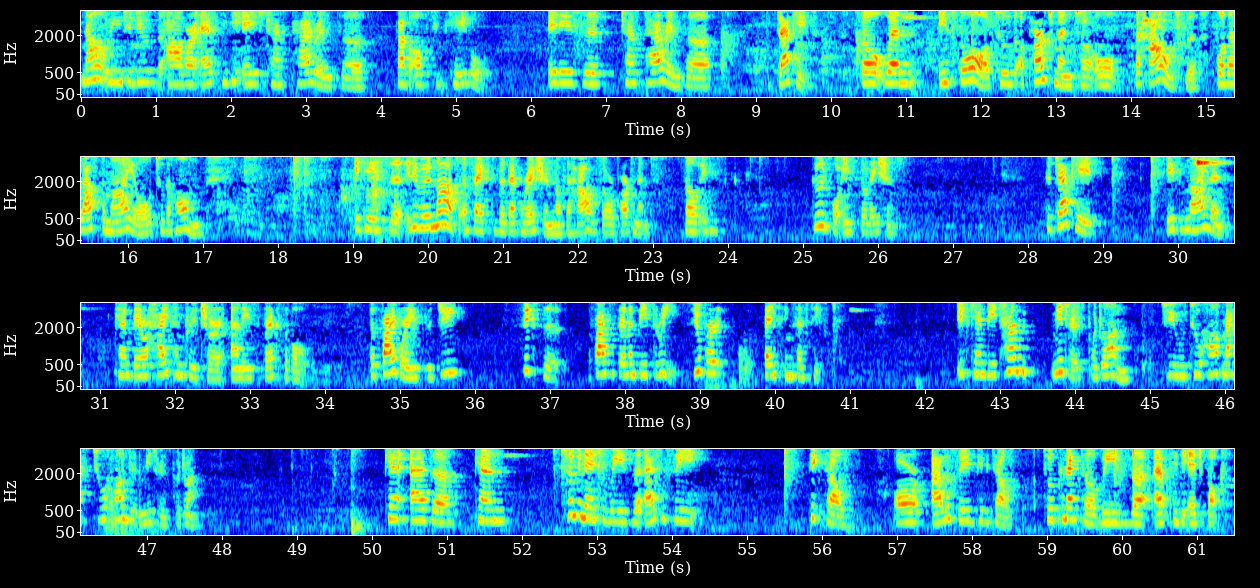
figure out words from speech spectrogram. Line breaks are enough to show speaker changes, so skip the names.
Now we introduce our FTTH transparent uh, fiber optic cable. It is a transparent uh, jacket. So when installed to the apartment or the house for the last mile to the home, it is uh, it will not affect the decoration of the house or apartment. So it is good for installation. The jacket is nylon, can bear high temperature and is flexible. The fiber is G657B3, super bend insensitive. It can be 10 meters per drum to 200, max 200 meters per drum. Can add, uh, can terminate with SC pigtails or LC pigtails to connect with the FTTH box.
